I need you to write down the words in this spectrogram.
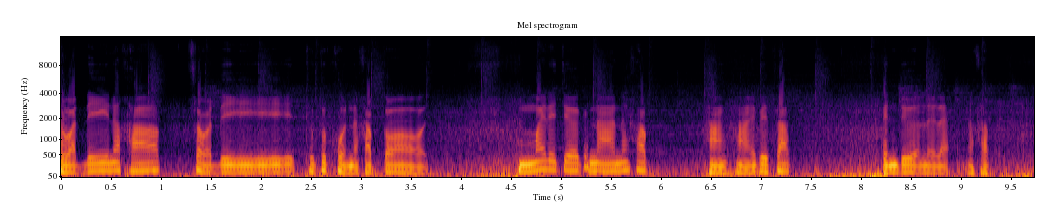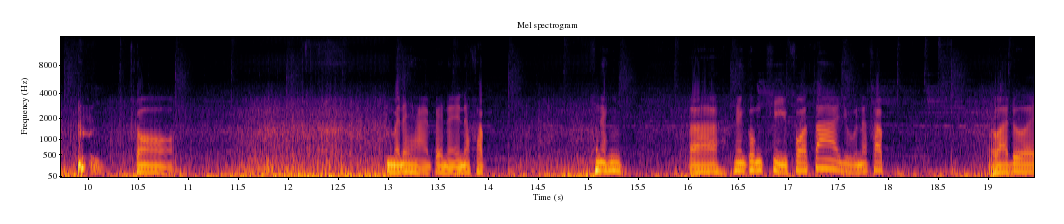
สวัสดีนะครับ สวัสดีทุกๆคนนะครับ ก็ไม่ได้เจอกันนานนะครับ ห่างหายไปสักเป็นเดือนเลยแหละนะครับ ก็ ไม่ได้หายไปไหนนะครับยังยังคงขี่ฟอร์ต้าอยู่นะครับว่าด้วย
